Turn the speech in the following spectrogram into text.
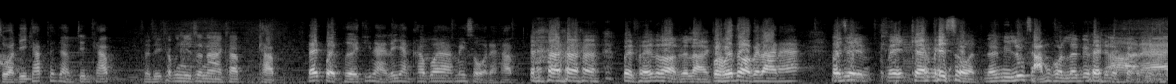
สวัสดีครับท่านอาจารย์จินครับสวัสดีครับคุณยุทธนาครับ ครับ ได้เปิดเผยที่ไหนหรือยังครับว่าไม่โสดนะครับ เปิดเผยตลอดเวลาคเปิรัดบเผยตลอดเวลานะฮะไม่ใช่ไม่แค่ไม่โสดนะมีลูก 3 คนแล้วด้วย อ่านะฮะ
